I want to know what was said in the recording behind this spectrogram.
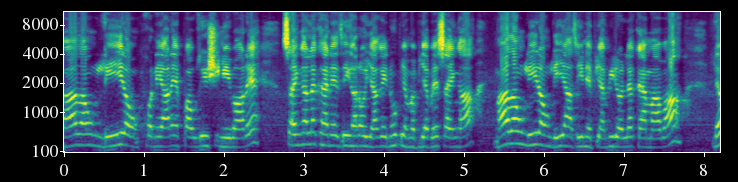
9400နဲ့ပေါက်ဈေးရှိနေပါတယ်ဆိုင်ကလက်ခံတဲ့ဈေးကတော့ရာခိုင်နှုန်းပြန်မပြတ်ပဲဆိုင်က9400ဈေးနဲ့ပြန်ပြီးတော့လက်ခံပါပါလက်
